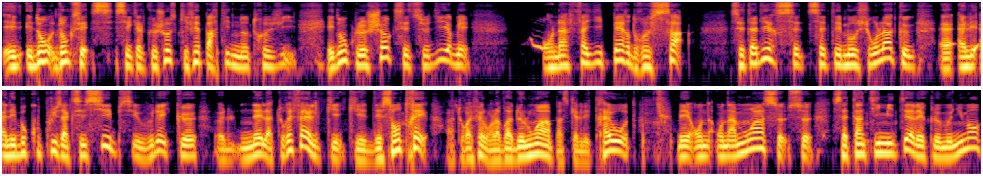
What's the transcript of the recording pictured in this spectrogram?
et, donc, donc c'est quelque chose qui fait partie de notre vie. Et donc, le choc, c'est de se dire, mais on a failli perdre ça. C'est-à-dire cette, émotion-là, elle, est beaucoup plus accessible, si vous voulez, que euh, n'est la Tour Eiffel, qui, est décentrée. La Tour Eiffel, on la voit de loin parce qu'elle est très haute, mais on, a moins cette intimité avec le monument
